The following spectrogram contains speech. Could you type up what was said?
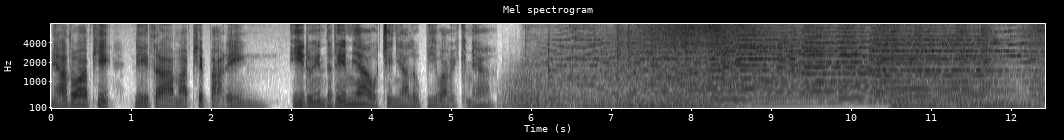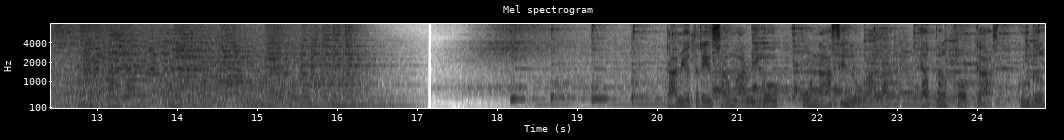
များသောအားဖြင့်နေသားမှာဖြစ်ပါတယ်။ ဤတွင်သတင်းများကိုကြီးညာလို့ပြီးပါပြီခင်ဗျာ။ဒါမျိုးသတင်းဆောင်မတွေကိုပိုနားဆင်လိုပါလား Apple Podcast Google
